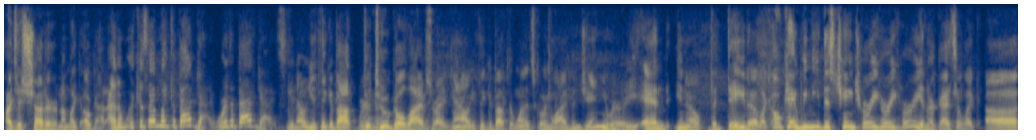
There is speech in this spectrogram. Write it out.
I just shudder and I'm like, oh god, I don't because I'm like the bad guy. We're the bad guys. You know, you think about We're the in the- two go lives right now. You think about the one that's going live in January, and you know the data. Like, okay, we need this change. Hurry, hurry, hurry! And our guys are like, uh,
